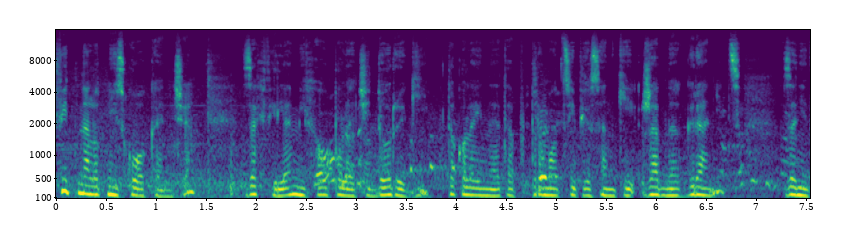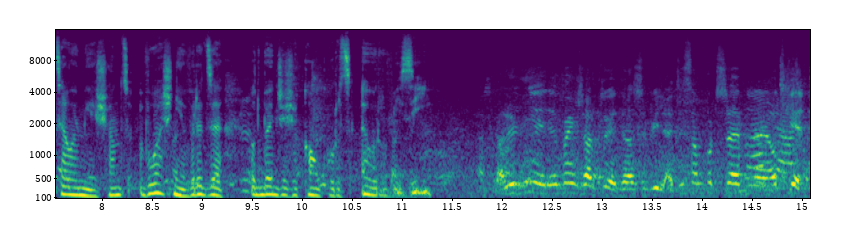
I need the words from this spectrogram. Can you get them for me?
Świt na lotnisku Okęcie. Za chwilę Michał poleci do Rygi. To kolejny etap promocji piosenki Żadnych granic. Za niecały miesiąc właśnie w Rydze odbędzie się konkurs Eurowizji. Ale nie, nie pani żartuje teraz, że bilety są potrzebne. Od kiedy?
